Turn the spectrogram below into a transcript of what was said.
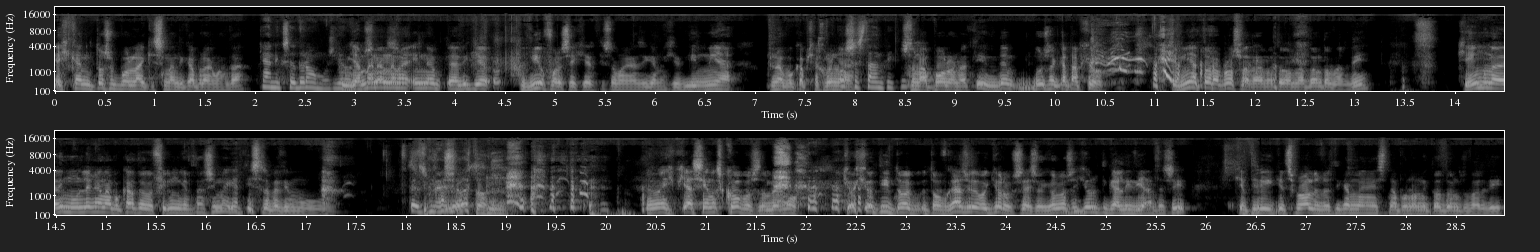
έχει κάνει τόσο πολλά και σημαντικά πράγματα Και άνοιξε δρόμους. που για μένα είναι, είναι δηλαδή και δύο φορές έχει έρθει στο μαγαζί για να έχει δει. Μία πριν από κάποια χρόνια Πώς αισθάνθηκε; στον Απόλλωνα. Τι, δεν μπορούσα να καταπιώ. και μία τώρα πρόσφατα με τον Αντώνη τον Βαρδί. Και ήμουν, δηλαδή, μου λέγανε από κάτω φίλοι μου για αυτό σήμερα, γιατί είσαι ρε παιδί μου; Θεσμένος. Δεν με έχει πιάσει ένας κόπος στο λαιμό. και όχι ότι το, το βγάζει ο Γιώργος. Ο Γιώργος έχει όλη την καλή διάθεση και, τι- και τις προάλλες βρεθήκαμε στην απονομή του Αντώνη του Βαρδί.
